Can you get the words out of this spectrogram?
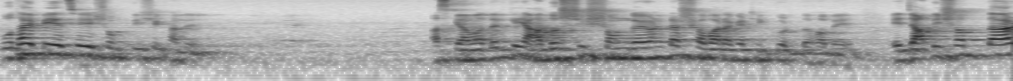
কোথায় পেয়েছে এই শক্তি সেখানে? আজকে আমাদেরকে এই আদর্শিক সংজ্ঞায়নটা সবার আগে ঠিক করতে হবে। এই জাতিসত্তার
